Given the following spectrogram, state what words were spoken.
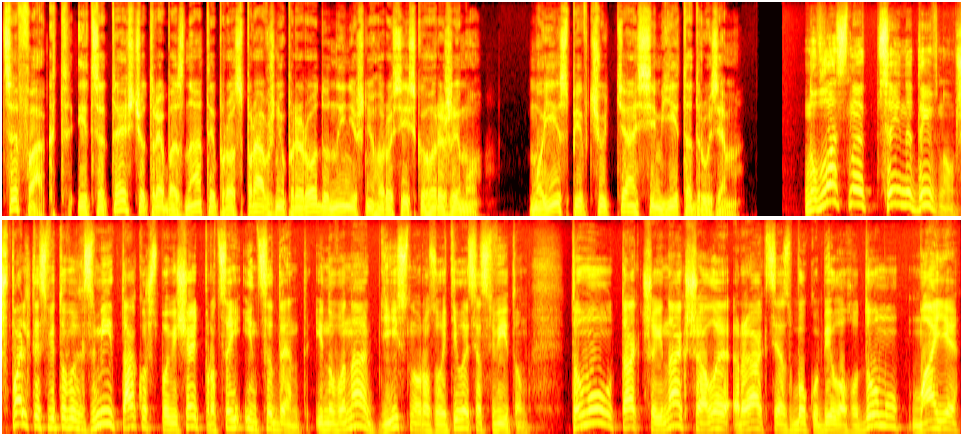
Це факт, і це те, що треба знати про справжню природу нинішнього російського режиму. Мої співчуття сім'ї та друзям. Ну, власне, це й не дивно. Шпальти світових ЗМІ також сповіщають про цей інцидент, і новина дійсно розлетілася світом. Тому так чи інакше, але реакція з боку Білого Дому має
